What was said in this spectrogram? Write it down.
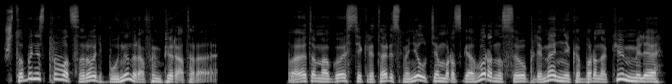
чтобы не спровоцировать буйный нрав императора. Поэтому гость-секретарь сменил тему разговора на своего племянника барона Кюммеля,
